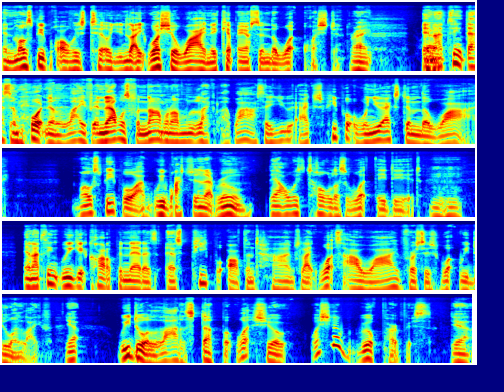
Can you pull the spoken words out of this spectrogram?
And most people always tell you like, "What's your why?" And they kept answering the what question. right. And I think that's important in life, and that was phenomenal. I'm like, like wow. I say you ask people when you ask them the why. Most people I, we watched in that room, they always told us what they did. Mm-hmm. And I think we get caught up in that as as people oftentimes, like what's our why versus what we do in life. Yep. We do a lot of stuff, but what's your what's your real purpose? Yeah.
